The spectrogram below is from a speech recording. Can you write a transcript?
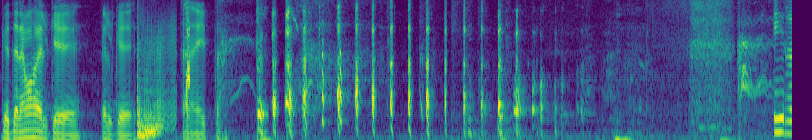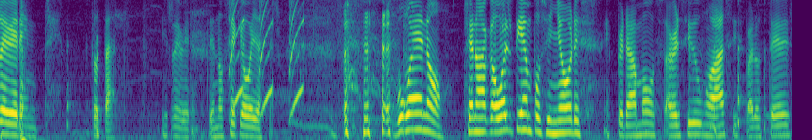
Que tenemos el que, el que, ahí está. Irreverente. Total. Irreverente. No sé qué voy a hacer. Bueno, se nos acabó el tiempo, señores. Esperamos haber sido un oasis para ustedes.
